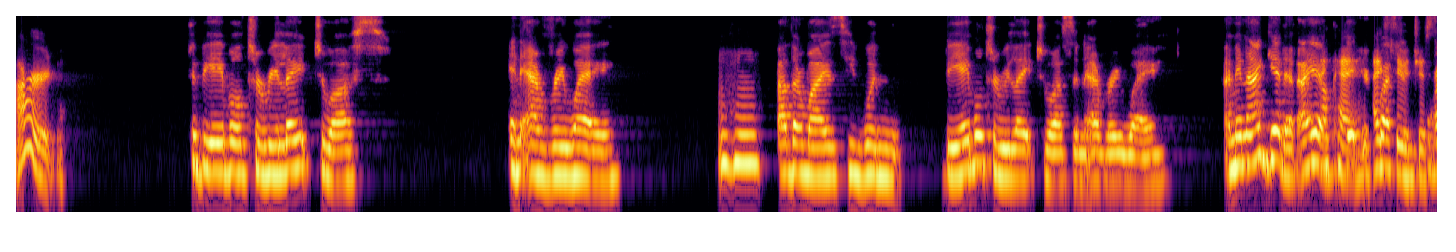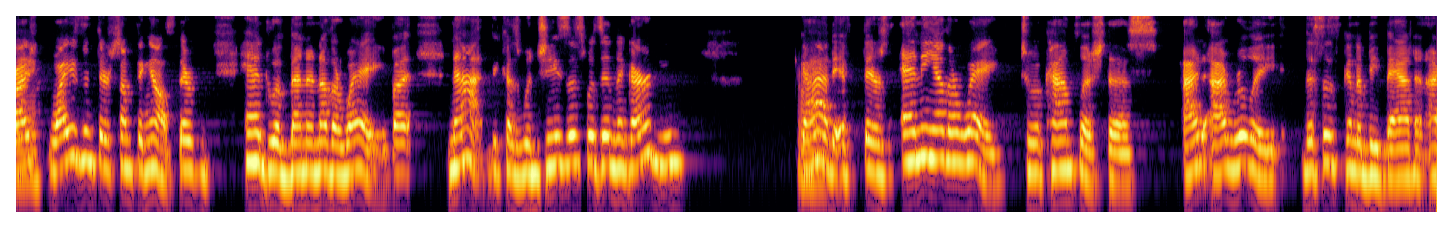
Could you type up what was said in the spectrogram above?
hard. to be able to relate to us in every way. hmm Otherwise, he wouldn't be able to relate to us in every way. I mean, I get it. I Okay, get your question. why, why isn't there something else? There had to have been another way, but not because when Jesus was in the garden, God, if there's any other way to accomplish this, I, I really, this is going to be bad, and I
